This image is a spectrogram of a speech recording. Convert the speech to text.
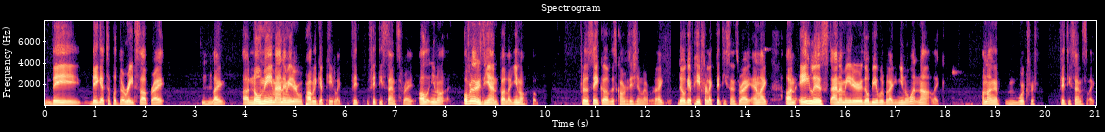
they they get to put their rates up, right? Mhm. Like a no name animator will probably get paid like 50 cents, right? All you know, over there is the end, but like you know, for the sake of this conversation, like, like they'll get paid for like 50 cents, right? And like an A list animator, they'll be able to be like, you know what, not nah, like I'm not gonna work for 50 cents, like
